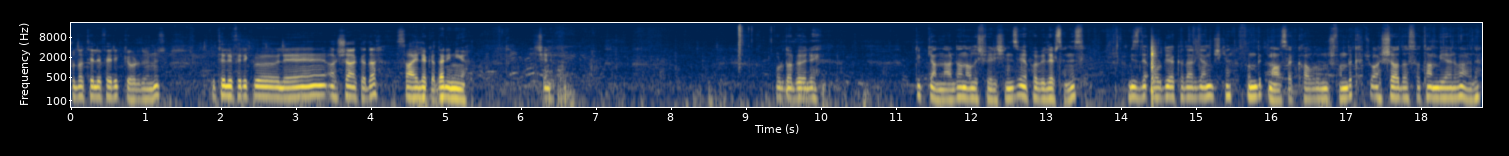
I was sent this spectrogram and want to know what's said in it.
Şurada teleferik gördüğünüz. Bu teleferik böyle aşağı kadar sahile kadar iniyor. Geçelim. Burada böyle dükkanlardan alışverişinizi yapabilirsiniz. Biz de orduya kadar gelmişken fındık mı alsak kavrulmuş fındık. Şu aşağıda satan bir yer vardı.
